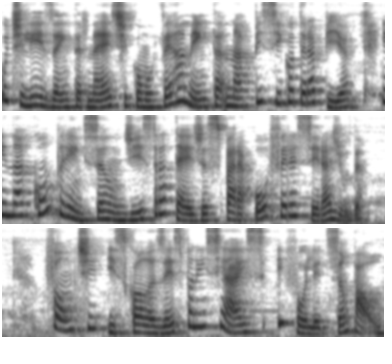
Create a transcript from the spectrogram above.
utiliza a internet como ferramenta na psicoterapia e na compreensão de estratégias para oferecer ajuda. Fonte: Escolas Exponenciais e Folha de São Paulo.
